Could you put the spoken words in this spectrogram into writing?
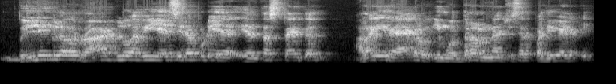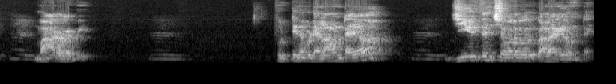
బిల్డింగ్లో రాడ్లు అవి వేసేటప్పుడు ఎంత స్ట్రెంగ్త్ అలాగే ఈ రేఖలు ఈ ముద్రలు ఉన్నాయి చూసారా? పదివేలకి మారవవి. పుట్టినప్పుడు ఎలా ఉంటాయో జీవితం చివరి వరకు అలాగే ఉంటాయి.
